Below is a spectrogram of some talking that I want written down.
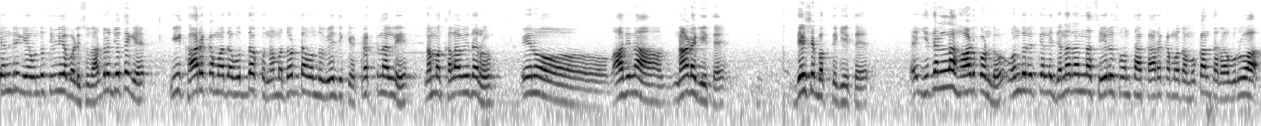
ಜನರಿಗೆ ಒಂದು ತಿಳಿಯಪಡಿಸುವುದು. ಅದರ ಜೊತೆಗೆ ಈ ಕಾರ್ಯಕ್ರಮದ ಉದ್ದಕ್ಕೂ ನಮ್ಮ ದೊಡ್ಡ ಒಂದು ವೇದಿಕೆ, ಟ್ರಕ್ನಲ್ಲಿ ನಮ್ಮ ಕಲಾವಿದರು ಏನು, ಆ ದಿನ ನಾಡಗೀತೆ, ದೇಶಭಕ್ತಿ ಗೀತೆ ಇದೆಲ್ಲ ಹಾಡಿಕೊಂಡು ಒಂದು ರೀತಿಯಲ್ಲಿ ಜನರನ್ನು ಸೇರಿಸುವಂತಹ ಕಾರ್ಯಕ್ರಮದ ಮುಖಾಂತರ ಉರುವ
